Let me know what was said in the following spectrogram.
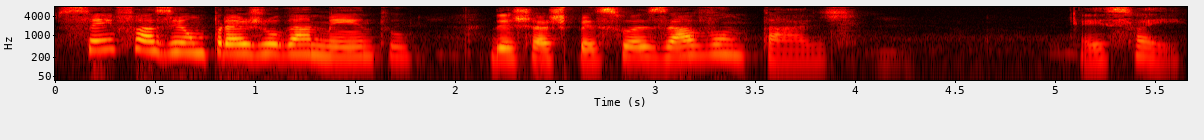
sem fazer um pré-julgamento, deixar as pessoas à vontade. É isso aí.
